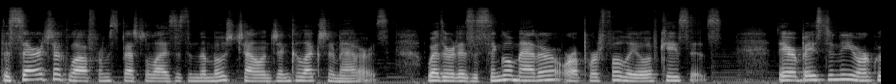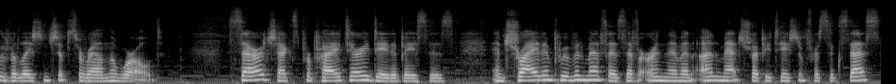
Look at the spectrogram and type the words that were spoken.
The Sarachek Law Firm specializes in the most challenging collection matters, whether it is a single matter or a portfolio of cases. They are based in New York with relationships around the world. Sarachek's proprietary databases and tried and proven methods have earned them an unmatched reputation for success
